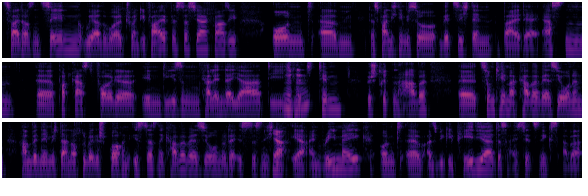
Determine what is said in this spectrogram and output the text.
2010, We Are the World 25 ist das ja quasi. Und ähm, das fand ich nämlich so witzig, denn bei der ersten äh, Podcast-Folge in diesem Kalenderjahr, die ich mhm. mit Tim bestritten habe, äh, zum Thema Coverversionen, haben wir nämlich da noch drüber gesprochen. Ist das eine Coverversion oder ist es nicht ja. doch eher ein Remake? Und äh, also Wikipedia, das heißt jetzt nichts, aber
